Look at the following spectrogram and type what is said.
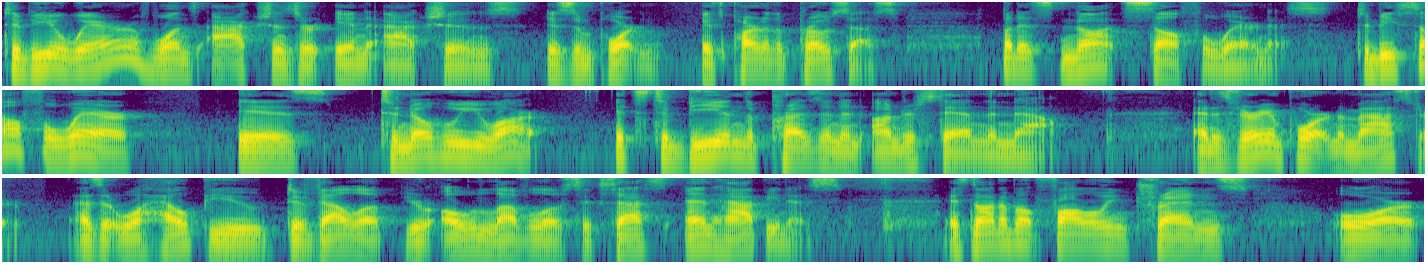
To be aware of one's actions or inactions is important. It's part of the process, but it's not self awareness. To be self aware is to know who you are, it's to be in the present and understand the now. And it's very important to master, as it will help you develop your own level of success and happiness. It's not about following trends or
